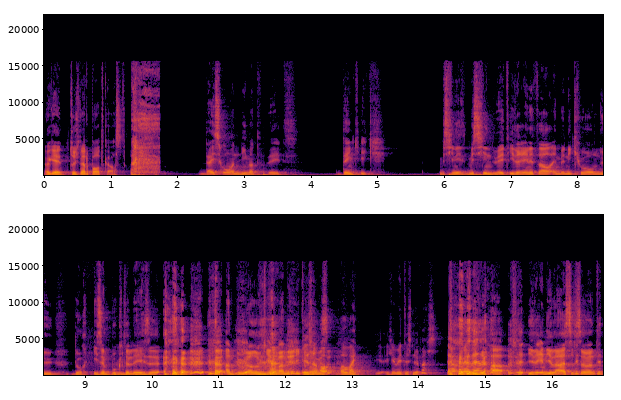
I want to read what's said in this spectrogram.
Oké, terug naar de podcast. dat is gewoon wat niemand weet, denk ik. Misschien, misschien weet iedereen het al en ben ik gewoon nu door eens een boek te lezen aan het doen alsof ik een of andere Is er- economische... oh, oh, wacht. Je weet dus nu pas? Ja, wij- iedereen die luistert zo dit,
